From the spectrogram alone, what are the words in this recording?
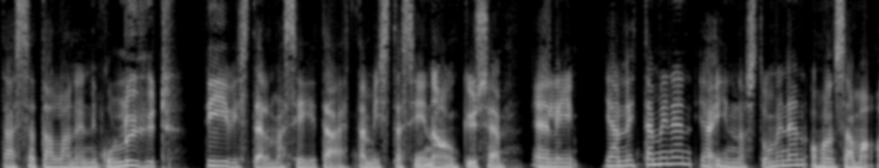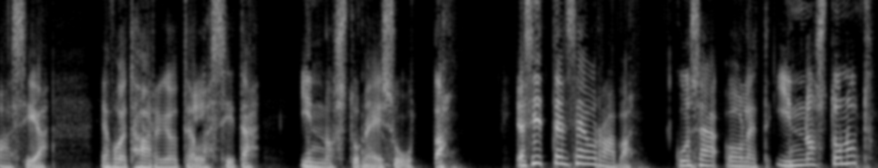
Tässä tällainen niin kuin lyhyt tiivistelmä siitä, että mistä siinä on kyse. Eli jännittäminen ja innostuminen on sama asia ja voit harjoitella sitä innostuneisuutta. Ja sitten seuraava. Kun sä olet innostunut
